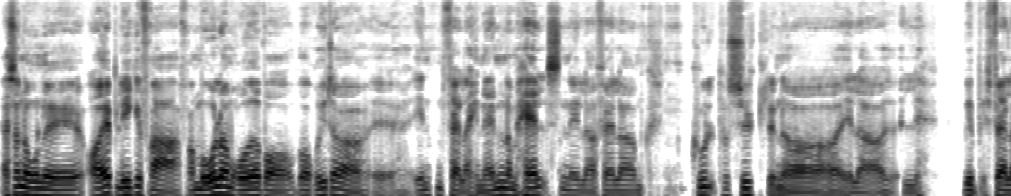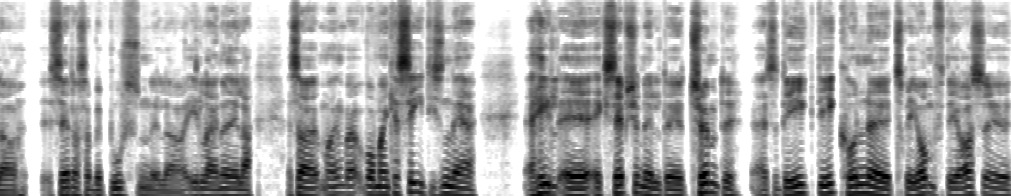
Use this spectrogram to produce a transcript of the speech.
altså nogle øh, øjeblikke fra, fra målområder, hvor, hvor rytter øh, enten falder hinanden om halsen, eller falder om kul på cyklen, og, eller Øh, falder, sætter sig med bussen eller et eller andet, eller, altså, hvor man kan se, at de sådan er, er helt øh, exceptionelt øh, tømte. Altså, det er ikke, det er ikke kun øh, triumf, det er også øh,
